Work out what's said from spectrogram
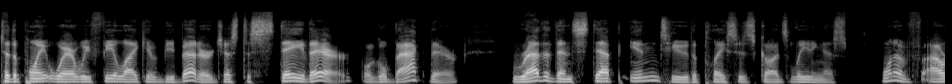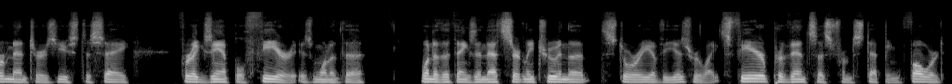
to the point where we feel like it would be better just to stay there or go back there rather than step into the places God's leading us. One of our mentors used to say, for example, fear is one of the one of the things, and that's certainly true in the story of the Israelites. Fear prevents us from stepping forward.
